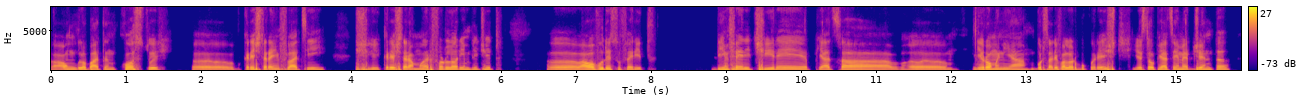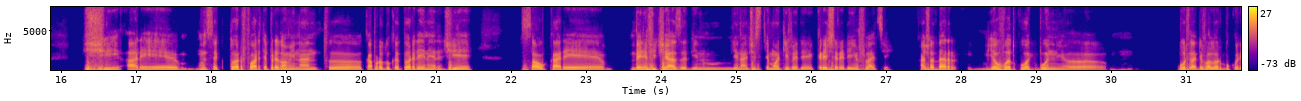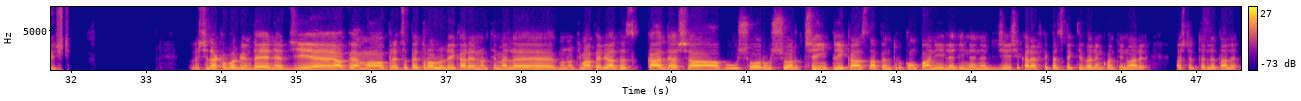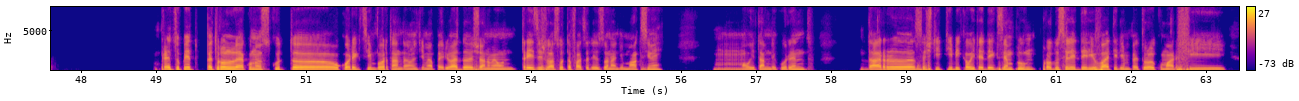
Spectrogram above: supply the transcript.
au înglobat în costuri uh, creșterea inflației și creșterea mărfurilor implicit, uh, au avut de suferit. Din fericire, piața uh, din România, Bursa de Valori București, este o piață emergentă și are un sector foarte predominant uh, ca producător de energie sau care beneficiază din, din aceste motive de creștere de inflație. Așadar, eu văd cu ochi buni uh, Bursa de Valori București. Și dacă vorbim de energie, avem uh, prețul petrolului care în ultimele, în ultima perioadă scade așa ușor, ușor. Ce implică asta pentru companiile din energie și care ar fi perspectivele în continuare, așteptările tale? Prețul petrolului a cunoscut uh, o corecție importantă în ultima perioadă, și anume un 30% față de zona de maxime. Mă uitam de curând. Dar uh, să știi, Tibi, că uite, de exemplu, produsele derivate din petrol, cum ar fi uh,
